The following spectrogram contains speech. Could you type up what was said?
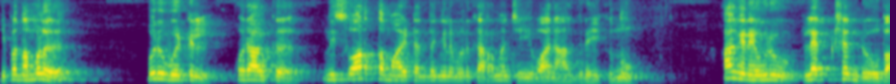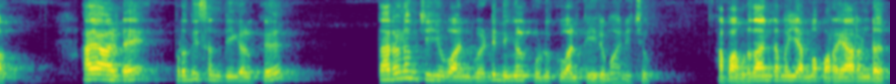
ഇപ്പൊ നമ്മൾ ഒരു വീട്ടിൽ ഒരാൾക്ക് നിസ്വാർത്ഥമായിട്ട് എന്തെങ്കിലും ഒരു കർമ്മം ചെയ്യുവാൻ ആഗ്രഹിക്കുന്നു. അങ്ങനെ ഒരു ലക്ഷം രൂപ അയാളുടെ പ്രതിസന്ധികൾക്ക് തരണം ചെയ്യുവാൻ വേണ്ടി നിങ്ങൾ കൊടുക്കുവാൻ തീരുമാനിച്ചു. അപ്പോൾ അമൃതാനന്ദമയി അമ്മ പറയാറുണ്ട്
